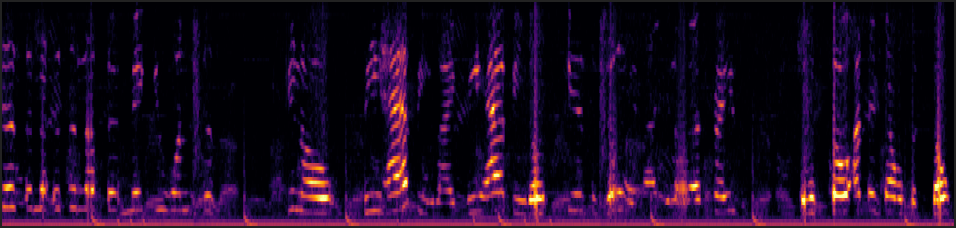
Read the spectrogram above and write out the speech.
just it's enough to make you want to just, you know, be happy. Like be happy. Those kids are doing. Like you know, that's crazy. It was so. I think that was a dope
